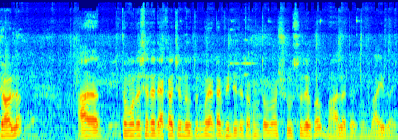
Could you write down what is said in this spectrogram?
চলো। আর তোমাদের সাথে দেখা হচ্ছে নতুন কোনো একটা ভিডিওতে তখন তোমরা সুস্থ দেখো ভালো থেকো। বাই বাই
